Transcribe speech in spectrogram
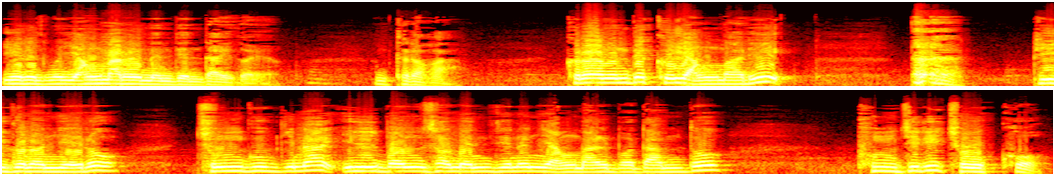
예를 들면 양말을 만든다 이거예요. 그럼 들어가. 그러는데 그 양말이 비근한 예로 중국이나 일본서 만드는 양말보담도 품질이 좋고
